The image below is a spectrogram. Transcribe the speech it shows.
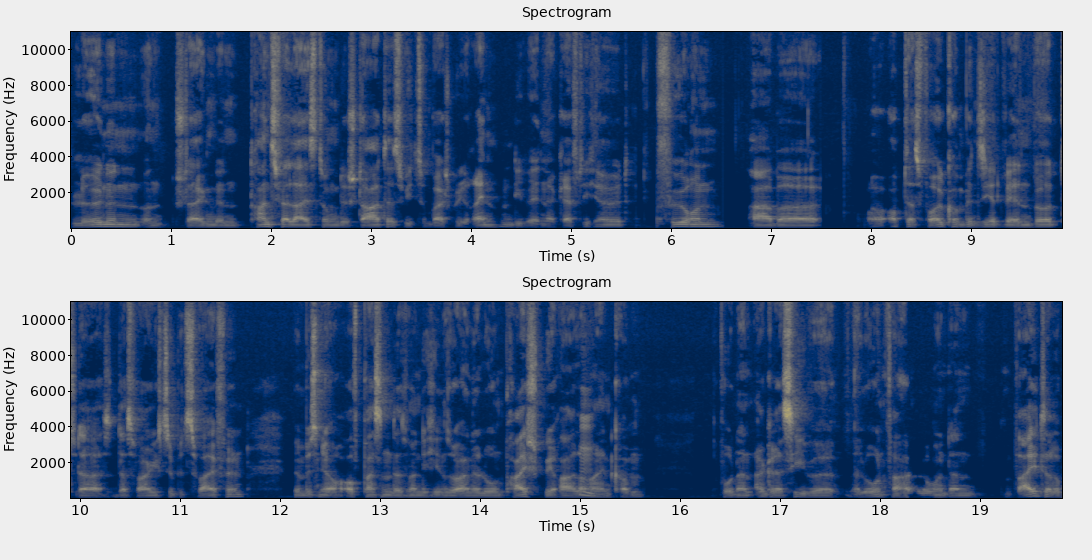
Löhnen und steigenden Transferleistungen des Staates, wie zum Beispiel Renten, die werden ja kräftig erhöht, führen. Aber Ob das voll kompensiert werden wird, das, das wage ich zu bezweifeln. Wir müssen ja auch aufpassen, dass wir nicht in so eine Lohnpreisspirale hm. reinkommen, wo dann aggressive Lohnverhandlungen dann weitere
